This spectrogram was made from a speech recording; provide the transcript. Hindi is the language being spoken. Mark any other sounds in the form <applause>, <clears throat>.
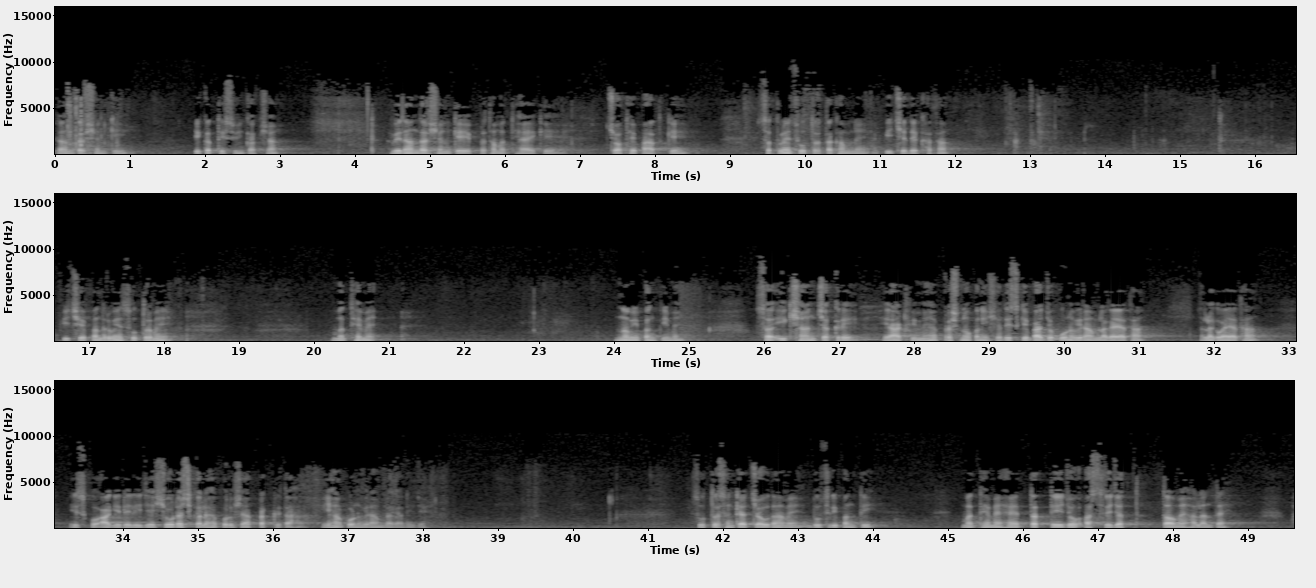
वेदांत दर्शन की इकतीसवीं कक्षा। वेदांत दर्शन के प्रथम अध्याय के चौथे पाद के सत्रवें सूत्र तक हमने पीछे देखा था। पीछे पंद्रहवें सूत्र में मध्य में नवी पंक्ति में स ईक्षान चक्रे ये आठवीं में है, प्रश्नोपनिषद। इसके बाद जो पूर्ण विराम लगाया था, लगवाया था, इसको आगे ले लीजिए। षोडश कलह पुरुषा प्रकृता। यहाँ पूर्ण विराम लगा लीजिए सूत्र संख्या चौदह में दूसरी पंक्ति, मध्य में है, तत्तेजो अस्त्रिजत त में हलंत है।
